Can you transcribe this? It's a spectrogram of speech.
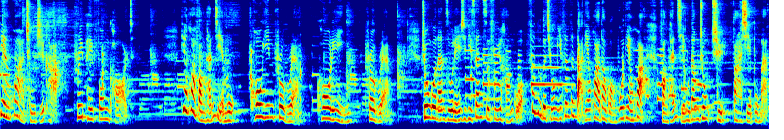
电话储值卡 prepaid phone card. 电话访谈节目 call in program call in program. 中国男足连续第三次负于韩国，愤怒的球迷纷纷打电话到广播电话访谈节目当中去发泄不满。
